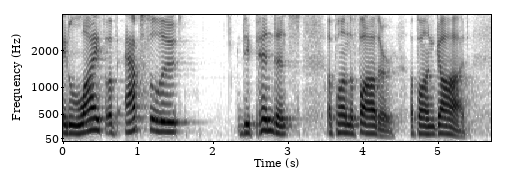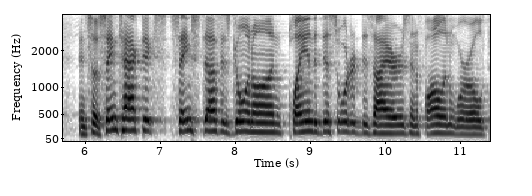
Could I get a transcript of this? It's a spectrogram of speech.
a life of absolute dependence upon the Father, upon God. And so, same tactics, same stuff is going on, playing to disordered desires in a fallen world,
